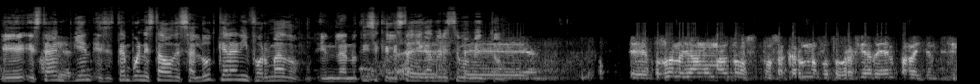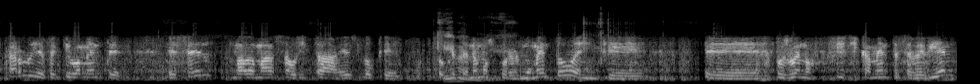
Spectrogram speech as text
Eh, está, en bien, está en buen estado de salud. ¿Qué le han informado en la noticia que le está llegando en este momento? Eh, eh, pues bueno, ya nomás nos, nos sacaron una fotografía de él para identificarlo y efectivamente es él. Nada más ahorita es lo que, lo que tenemos por el momento en que, pues bueno, físicamente se ve bien.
